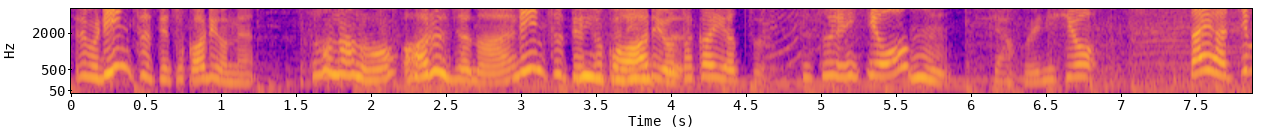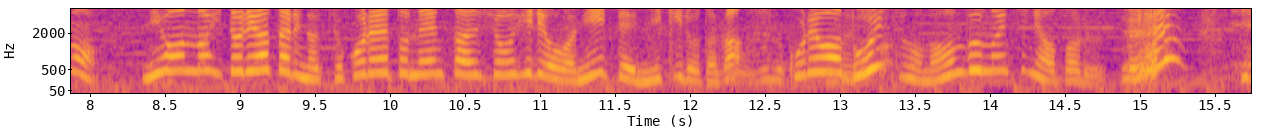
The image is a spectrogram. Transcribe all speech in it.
でもリンツっていうチョコあるよね。そうなの？あるんじゃない？リンツっていうチョコはあるよ。高いやつ。じゃあそれにしよう。ん。じゃあこれにしよう。第8問日本の1人当たりのチョコレート年間消費量は2 2キロだがこれはドイツの何分の1に当たる？え？1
